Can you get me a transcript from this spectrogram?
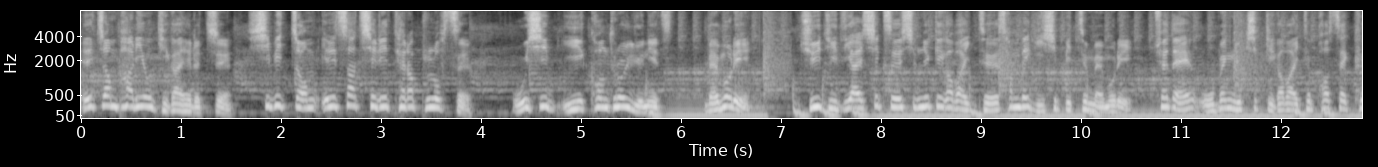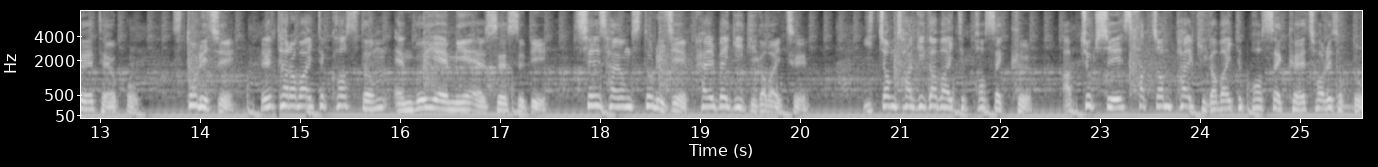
1.825GHz 12.147 teraflops 52 control unit 메모리 GDDR6 16GB 320비트 메모리 최대 560GB/s의 대역폭 storage 1TB custom NVMe SSD 실사용 storage 802GB 2.4GB/s 압축시 4.8GB/s의 처리 속도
